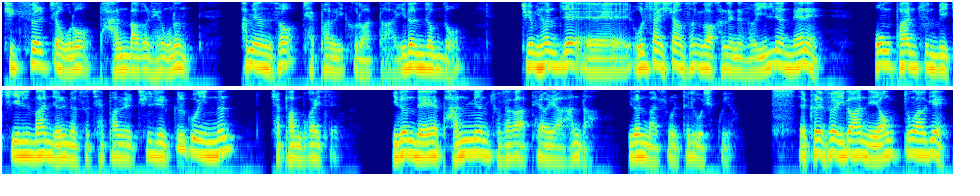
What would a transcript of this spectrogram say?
직설적으로 반박을 해오는 하면서 재판을 이끌어왔다. 이런 점도 지금 현재 울산시장 선거와 관련해서 1년 내내 공판 준비 기일만 열면서 재판을 질질 끌고 있는 재판부가 있어요. 이런 데에 반면 교사가 되어야 한다. 이런 말씀을 드리고 싶고요. 그래서 이러한 영뚱하게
